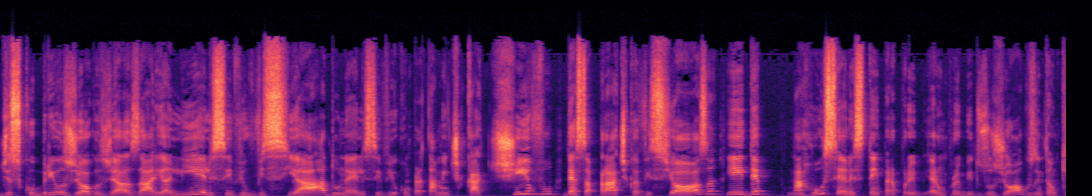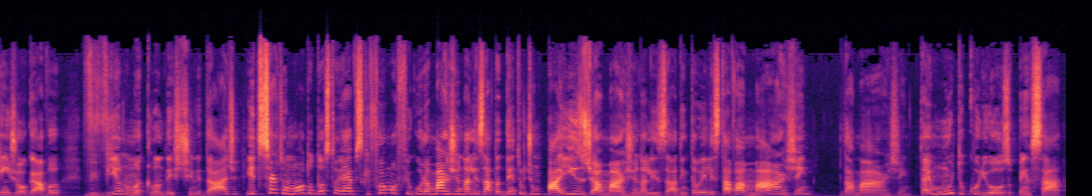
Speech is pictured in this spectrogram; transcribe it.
descobriu os jogos de azar e ali ele se viu viciado, né? Ele se viu completamente cativo dessa prática viciosa e de, na Rússia, nesse tempo, era proib... eram proibidos os jogos, então quem jogava vivia numa clandestinidade. E, de certo modo, Dostoiévski foi uma figura marginalizada dentro de um país já marginalizado, então ele estava à margem da margem. Então é muito curioso pensar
